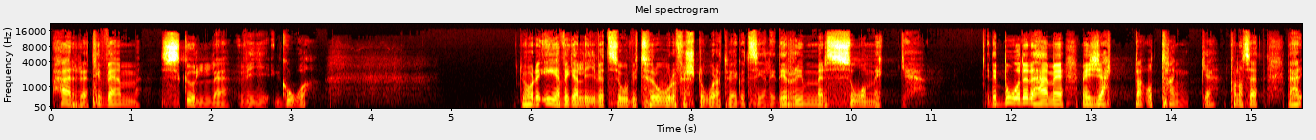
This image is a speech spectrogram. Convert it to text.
Herre, till vem skulle vi gå? Du har det eviga livets ord, vi tror och förstår att du är Guds helig. Det rymmer så mycket. Det är både det här med, med hjärta och tanke på något sätt. Det här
